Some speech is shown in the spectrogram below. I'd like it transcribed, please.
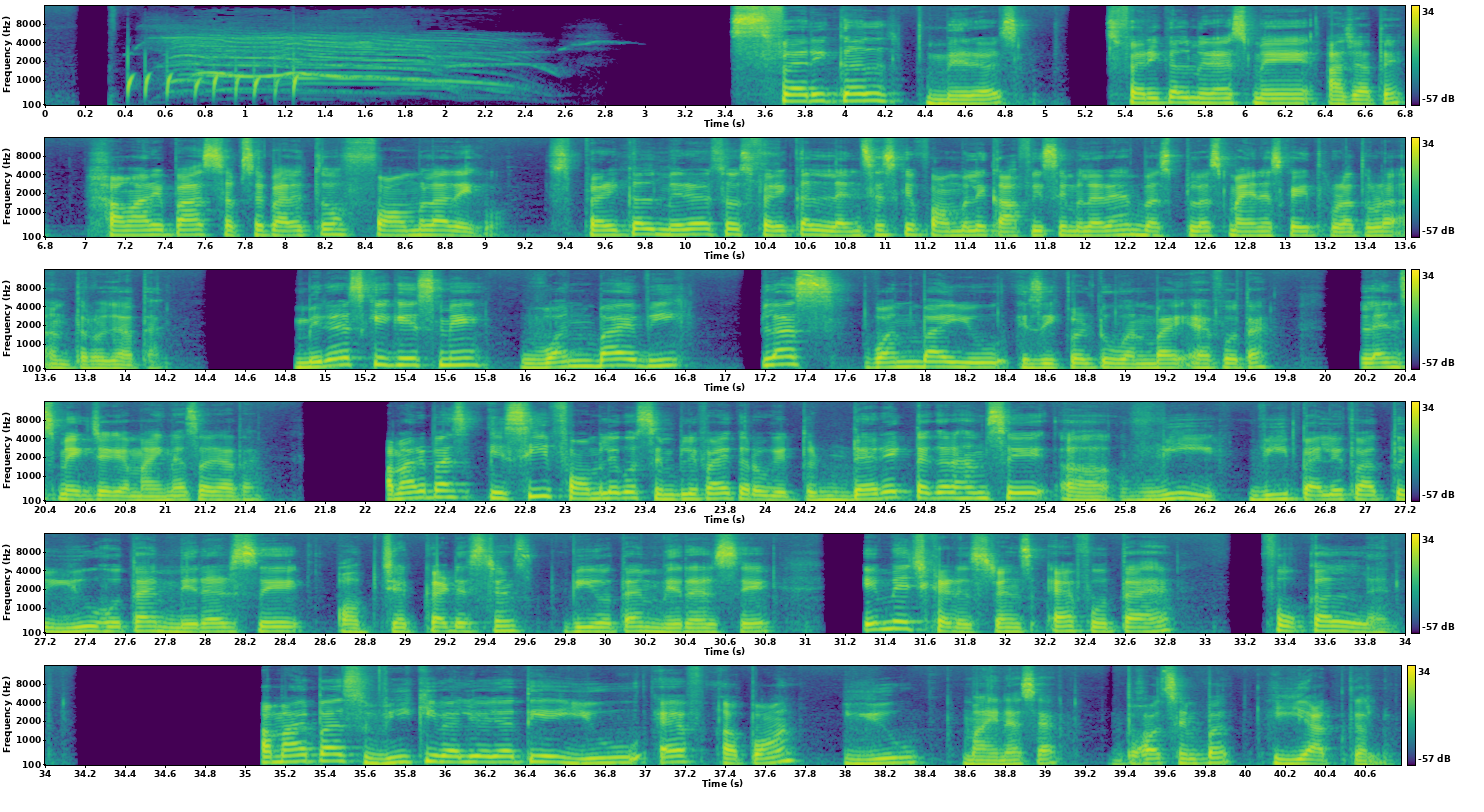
स्फेरिकल मिरर्स स्फेरिकल मिरर्स में आ जाते हैं। हमारे पास सबसे पहले तो फॉर्मूला देखो। स्फेरिकल मिरर्स और स्फेरिकल लेंसेज के फॉर्मूले काफ़ी सिमिलर हैं, बस प्लस माइनस का ही थोड़ा थोड़ा अंतर हो जाता है। मिरर्स के केस में one by v plus one by u is equal to one by f होता है। लेंस में एक जगह माइनस आ जाता है। हमारे पास इसी फॉर्मूले को सिंप्लीफाई करोगे तो डायरेक्ट अगर हमसे वी वी पहले तो तो यू होता है मिरर से ऑब्जेक्ट का डिस्टेंस वी होता है मिरर से इमेज का डिस्टेंस एफ़ होता है फोकल लेंथ हमारे पास वी की वैल्यू आ जाती है u f upon u minus f बहुत सिंपल याद कर लो।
